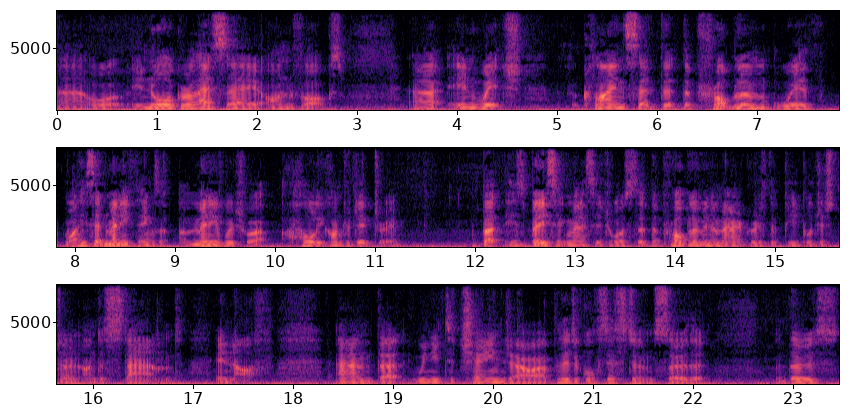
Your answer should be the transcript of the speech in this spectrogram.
uh, or inaugural essay on Vox, uh, in which Klein said that the problem with well, he said many things, many of which were wholly contradictory. But his basic message was that the problem in America is that people just don't understand enough, and that we need to change our political systems so that those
